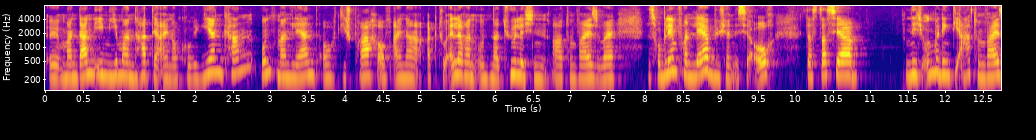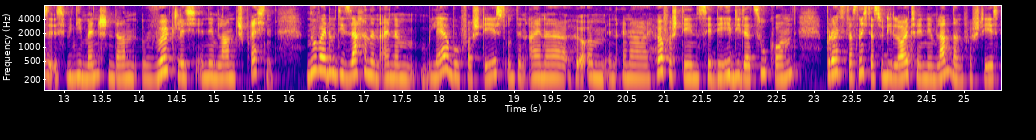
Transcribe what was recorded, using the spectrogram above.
äh, man dann eben jemanden hat, der einen auch korrigieren kann und man lernt auch die Sprache auf einer aktuelleren und natürlichen Art und Weise, weil das Problem von Lehrbüchern ist ja auch, dass das ja nicht unbedingt die Art und Weise ist, wie die Menschen dann wirklich in dem Land sprechen. Nur weil du die Sachen in einem Lehrbuch verstehst und in einer, ähm, in einer Hörverstehen-CD, die dazukommt, bedeutet das nicht, dass du die Leute in dem Land dann verstehst.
